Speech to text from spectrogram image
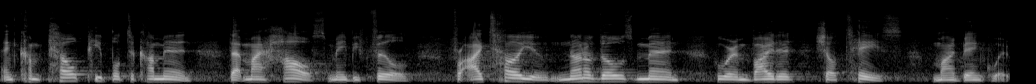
and compel people to come in, that my house may be filled. For I tell you, none of those men who are invited shall taste my banquet.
